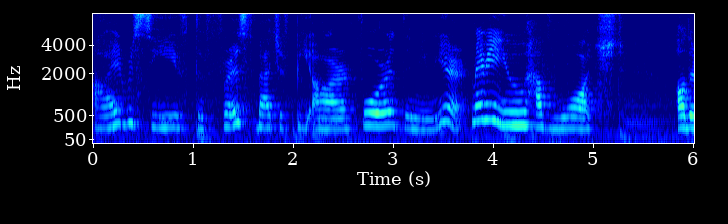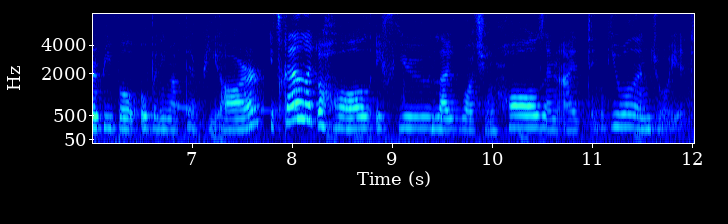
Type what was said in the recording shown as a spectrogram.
I received the first batch of PR for the new year. Maybe you have watched other people opening up their PR. It's kind of like a haul if you like watching hauls, and I think you will enjoy it.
